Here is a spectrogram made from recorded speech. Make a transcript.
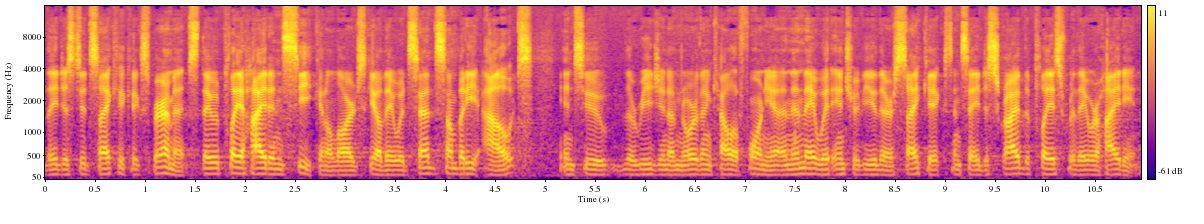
they just did psychic experiments. They would play hide and seek in a large scale. They would send somebody out into the region of Northern California, and then they would interview their psychics and say, Describe the place where they were hiding.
